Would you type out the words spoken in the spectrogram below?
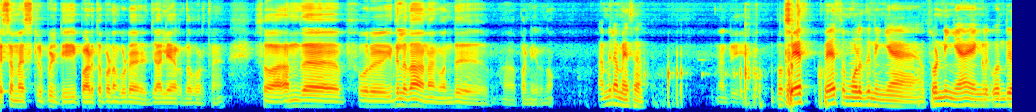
எஸ்எம்எஸ் ட்ரிபிள் டி இப்போ அடுத்த படம் கூட ஜாலியாக இருந்த ஒருத்தன். ஸோ அந்த ஒரு இதில் தான் நாங்கள் வந்து பண்ணியிருந்தோம். தம்பி ராமையா சார்? நன்றி. இப்போ பேச பேசும்பொழுது நீங்கள் சொன்னீங்க. எங்களுக்கு வந்து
